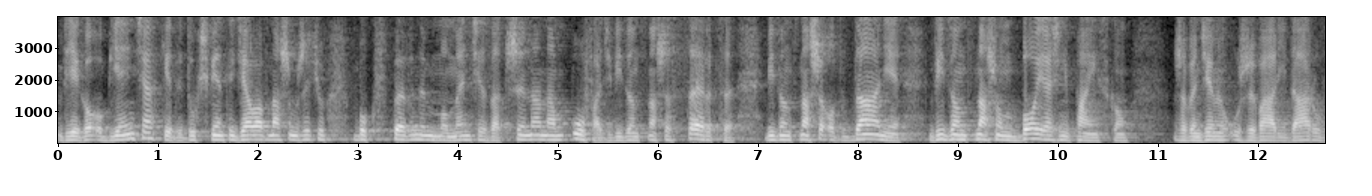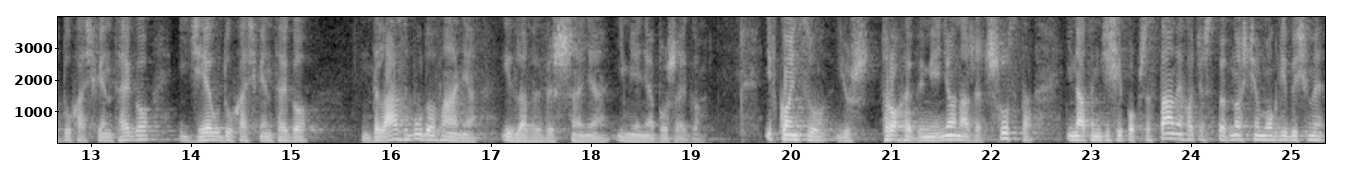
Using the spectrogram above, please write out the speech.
w Jego objęciach, kiedy Duch Święty działa w naszym życiu, Bóg w pewnym momencie zaczyna nam ufać, widząc nasze serce, widząc nasze oddanie, widząc naszą bojaźń pańską, że będziemy używali darów Ducha Świętego i dzieł Ducha Świętego dla zbudowania i dla wywyższenia imienia Bożego. I w końcu już trochę wymieniona rzecz szósta, i na tym dzisiaj poprzestanę, chociaż z pewnością moglibyśmy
